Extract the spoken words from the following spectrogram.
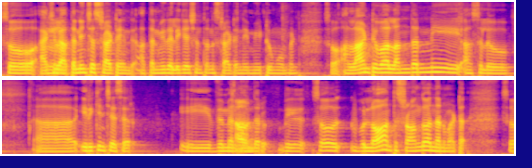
So actually Hmm. అతని నుంచే స్టార్ట్ అయింది. అతని మీద ఎలిగేషన్తో స్టార్ట్ అయింది మీ టూ మూమెంట్. సో అలాంటి వాళ్ళందరినీ అసలు ఇరికించేశారు ఈ విమెన్. అందరూ. సో లా అంత స్ట్రాంగ్గా ఉందన్నమాట. సో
